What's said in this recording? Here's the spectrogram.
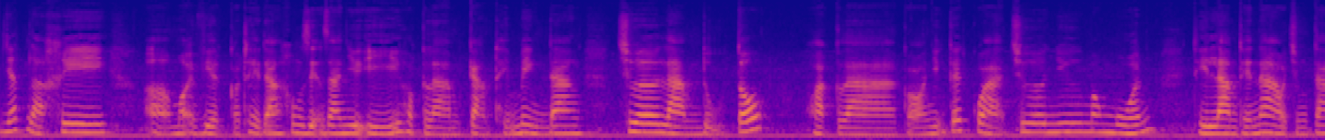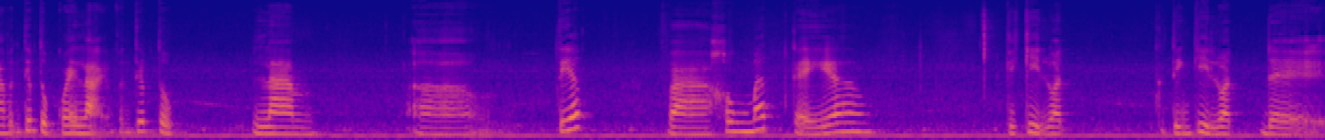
nhất là khi uh, mọi việc có thể đang không diễn ra như ý hoặc là cảm thấy mình đang chưa làm đủ tốt hoặc là có những kết quả chưa như mong muốn thì làm thế nào chúng ta vẫn tiếp tục quay lại vẫn tiếp tục làm uh, tiếp và không mất cái uh, cái kỷ luật cái tính kỷ luật để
